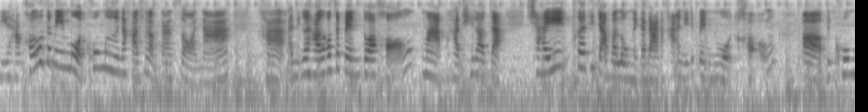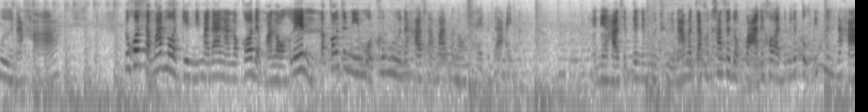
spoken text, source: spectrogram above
นี่นะคะเขาก็จะมีโหมดคู่มือนะคะสำหรับการสอนนะค่ะ อันนี้นะคะก็จะเป็นตัวของหมากนะคะที่เราจะใช้เพื่อที่จะเอามาลงในกระดานนะคะ อันนี้จะเป็นโหมดของเอ่อเป็นคู่มือนะคะ ทุกคนสามารถโหลดเกมนี้มาได้นะ แล้วก็เดี๋ยวมาลองเล่น แล้วก็จะมีโหมดคู่มือนะคะ สามารถมาลองใช้ได้อันนี้นะคะเซฟเล่นในมือถือนะ มันจะค่อนข้างสะดวกกว่าในเขาอาจจะมีกระตุกนิดนึงนะคะ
